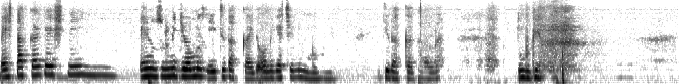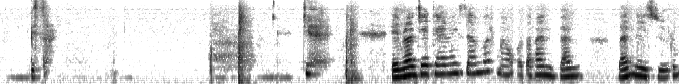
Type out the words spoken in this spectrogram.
5 dakika geçti. En uzun videomuz 7 dakikaydı. Onu geçelim mi bugün? 2 dakika kaldı. Bugün. Emran CTR'ni izleyen var mı? Orada ben ben ben de izliyorum.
